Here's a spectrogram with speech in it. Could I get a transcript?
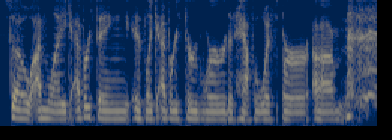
So I'm like, everything is like every third word at half a whisper. Um,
